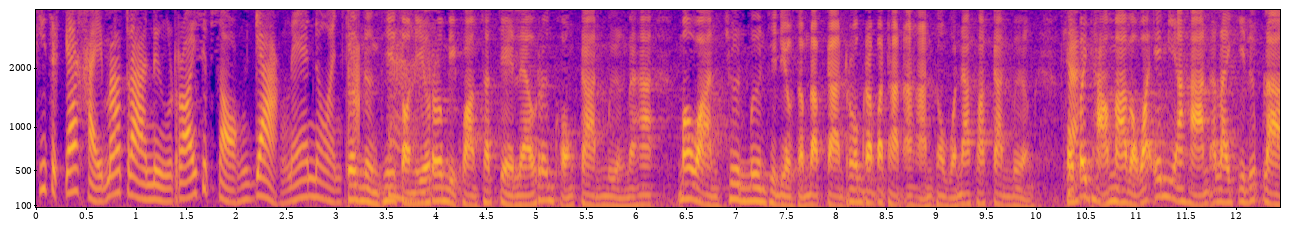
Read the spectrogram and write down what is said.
ที่จะแก้ไขมาตรา 112 อย่างแน่นอนเรื่อค่ะงหนึ่งที่ตอนนี้เริ่มมีความชัดเจนแล้วเรื่องของการเมืองนะฮะเมื่อวานชื่นมื่นทีเดียวสำหรับการร่วมรับประทานอาหารของหัวหน้าพักการเมืองผมไปถามมาบอกว่าเอ๊ะมีอาหารอะไรกินหรือเปล่า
